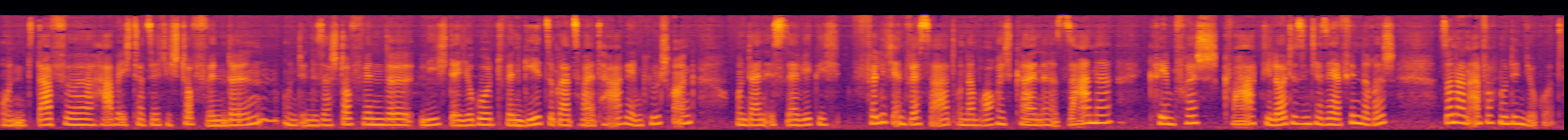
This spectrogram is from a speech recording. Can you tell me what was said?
Und dafür habe ich tatsächlich Stoffwindeln. Und in dieser Stoffwindel liegt der Joghurt, wenn geht, sogar zwei Tage im Kühlschrank. Und dann ist er wirklich völlig entwässert. Und dann brauche ich keine Sahne, Creme fraiche, Quark. Die Leute sind ja sehr erfinderisch, sondern einfach nur den Joghurt.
